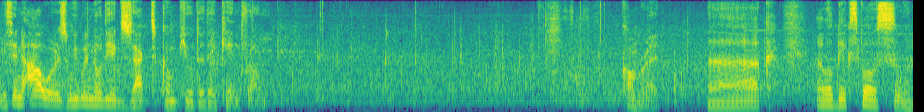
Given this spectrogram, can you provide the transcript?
Within hours, we will know the exact computer they came from. Comrade. Fuck. I will be exposed soon.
